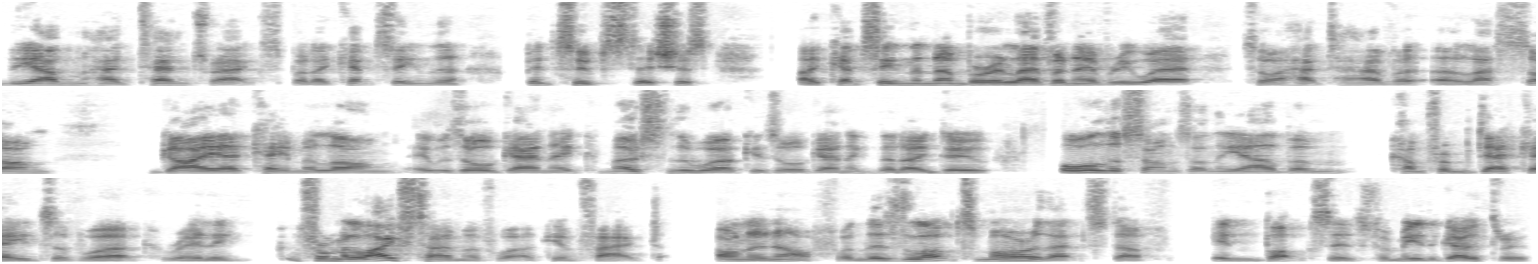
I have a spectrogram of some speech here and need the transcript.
the album had ten tracks, but I kept seeing the bit superstitious. I kept seeing the number eleven everywhere, so I had to have a, a last song. Gaia came along. It was organic. Most of the work is organic that I do. All the songs on the album come from decades of work, really, from a lifetime of work, in fact, on and off. And there's lots more of that stuff in boxes for me to go through.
